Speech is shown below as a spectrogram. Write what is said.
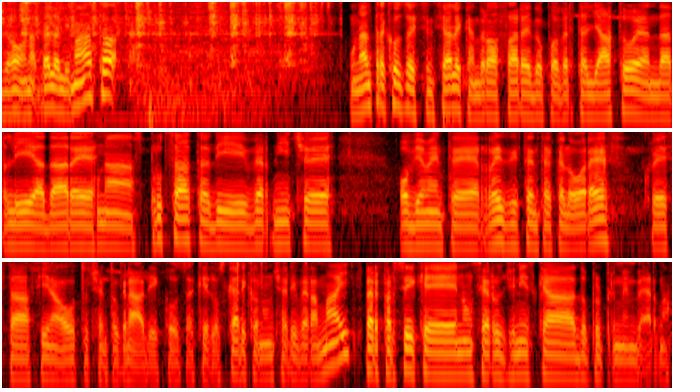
Do una bella limata Un'altra cosa essenziale che andrò a fare dopo aver tagliato è andargli a dare una spruzzata di vernice ovviamente resistente al calore, questa fino a 800 gradi, cosa che lo scarico non ci arriverà mai, per far sì che non si arrugginisca dopo il primo inverno.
